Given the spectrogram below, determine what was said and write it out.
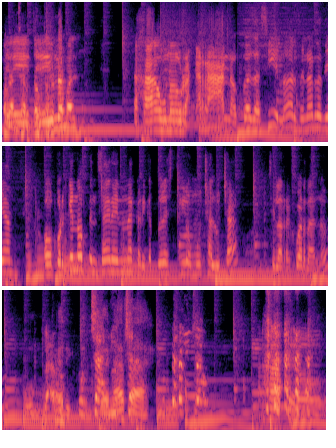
torta de de una. Ajá, una hurracarrana o cosas así, ¿no? Al final del día, o por qué no pensar en una caricatura estilo mucha lucha, si la recuerdan, ¿no? Claro. Cari- Mucha, Buenaza. Ajá, pero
